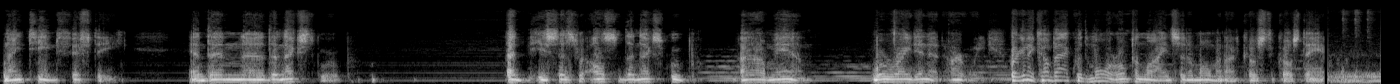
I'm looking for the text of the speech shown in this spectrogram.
1950, and then uh, the next group. And he says also the next group. Oh man, we're right in it, aren't we? We're going to come back with more open lines in a moment on Coast to Coast AM.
